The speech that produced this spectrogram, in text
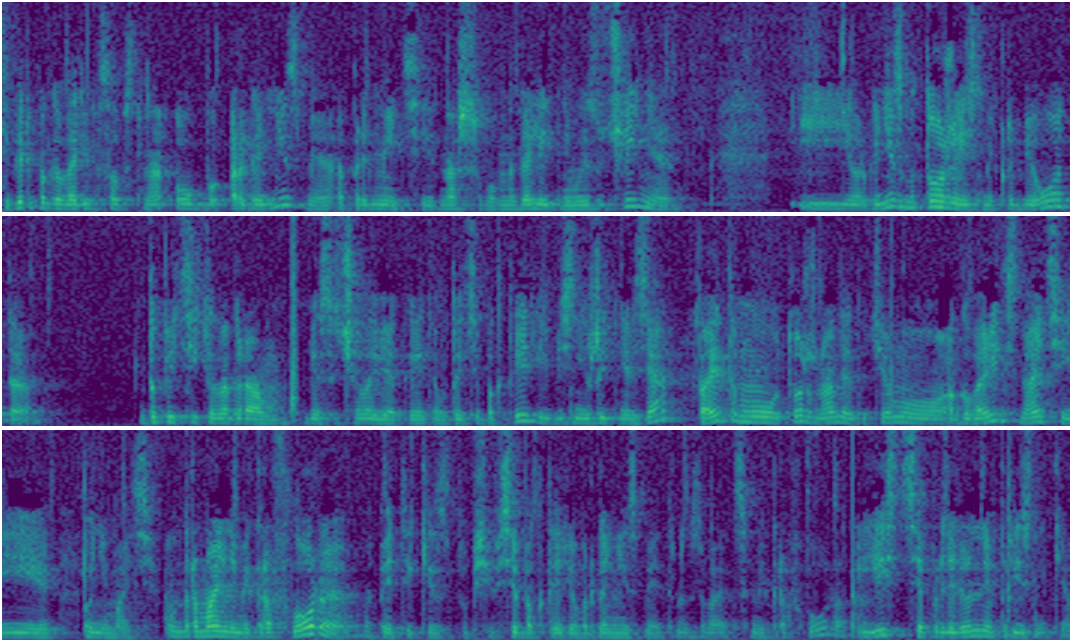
Теперь поговорим, собственно, об организме, о предмете нашего многолетнего изучения. И у организма тоже есть микробиота, до 5 килограмм веса человека, это вот эти бактерии, без них жить нельзя. Поэтому тоже надо эту тему оговорить, знать и понимать. У нормальной микрофлоры, опять-таки, вообще все бактерии в организме, это называется микрофлора, есть определенные признаки.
